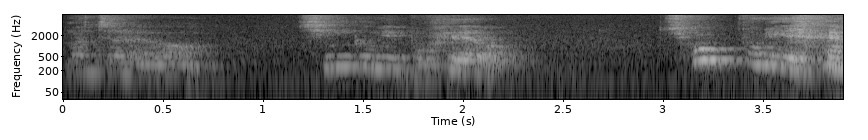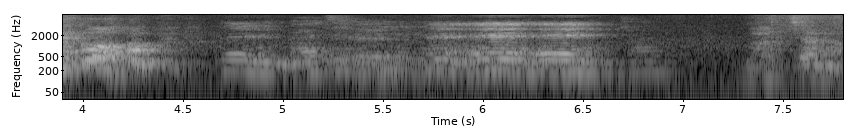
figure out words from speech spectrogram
맞잖아요. 신금이 뭐예요? 촛불이에요. 예. 맞아요. 예. 예. 예. 맞잖아.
